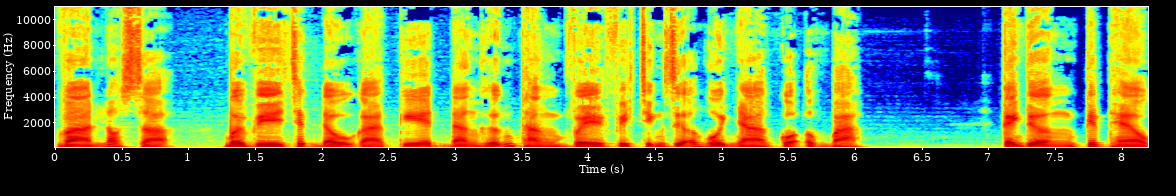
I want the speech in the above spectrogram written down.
và lo sợ, bởi vì chiếc đầu gà kia đang hướng thẳng về phía chính giữa ngôi nhà của ông bà. Cảnh tượng tiếp theo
